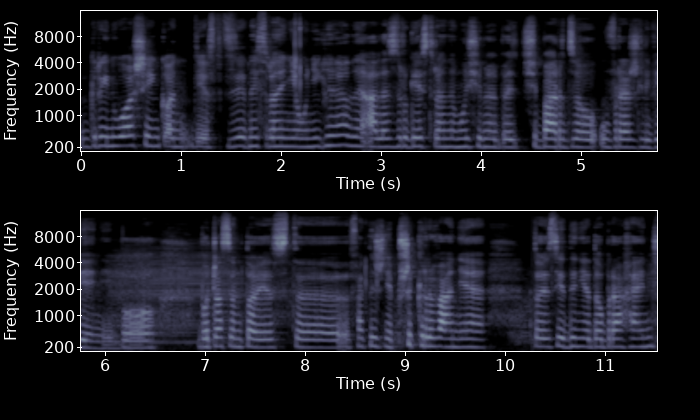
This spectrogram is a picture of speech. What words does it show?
greenwashing on jest z jednej strony nieunikniony, ale z drugiej strony musimy być bardzo uwrażliwieni, bo bo czasem to jest e, faktycznie przykrywanie, to jest jedynie dobra chęć.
